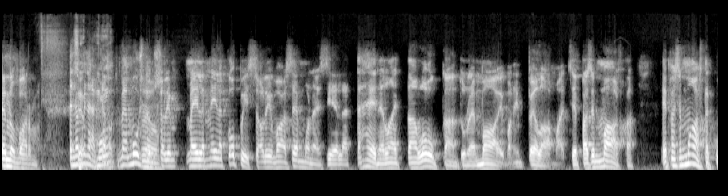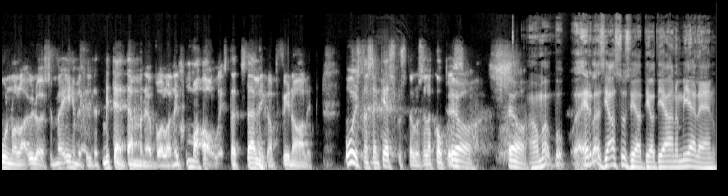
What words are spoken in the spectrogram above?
en ole varma. No minäkään, mutta mä muistan, no. kun se oli, meillä, meillä kopissa oli vaan semmoinen siellä, että hei ne laittaa loukkaantuneen Maaivanin pelaamaan, että se ei pääse maasta, ei pääse maasta kunnolla ylös. Ja me ihmetiltiin, että miten tämmöinen voi olla niin kuin mahdollista, että Stanley Cup-finaalit. Muistan sen keskustelun siellä kopissa. Joo, joo. Erilaisia assosiaatioita jää aina mieleen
